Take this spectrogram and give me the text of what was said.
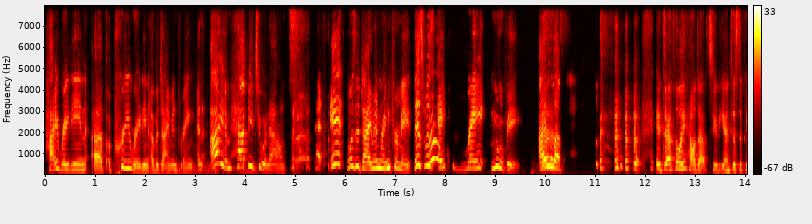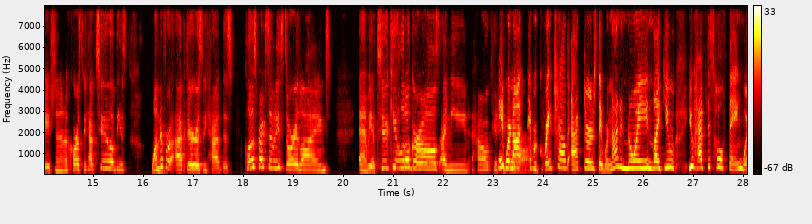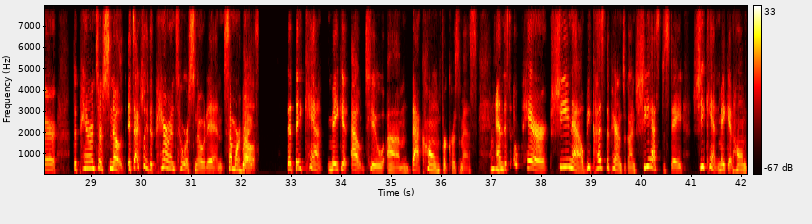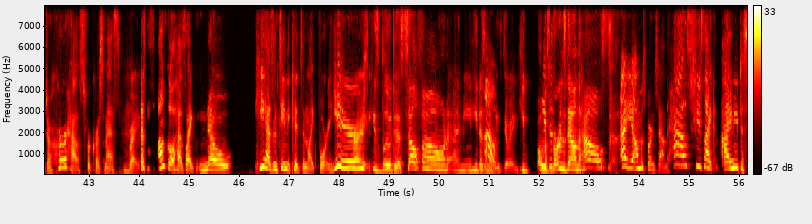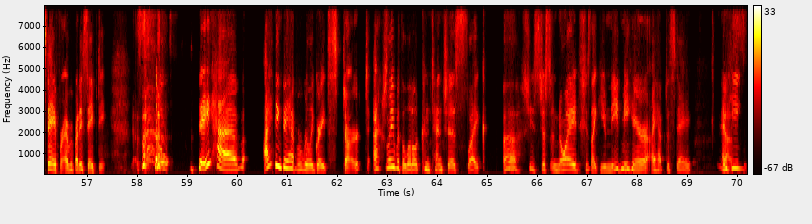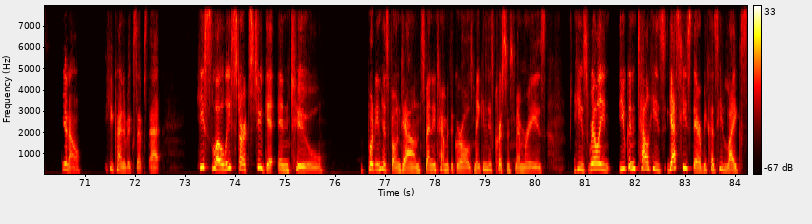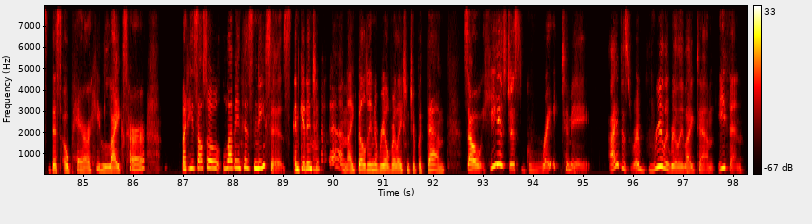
high rating of a pre rating of a diamond ring. And I am happy to announce that it was a diamond ring for me. This was a great movie. I love it. it definitely held up to the anticipation. And of course, we have two of these wonderful actors. We have this close proximity storyline, and we have two cute little girls. I mean, how could they you were not wrong? they were great child actors they were not annoying like you you have this whole thing where the parents are snowed it's actually the parents who are snowed in somewhere Right. else that they can't make it out to um, back home for christmas Mhm. and this au pair she now because the parents are gone she has to stay she can't make it home to her house for christmas right, because this uncle has like no he hasn't seen the kids in like four years right. He's glued to his cell phone. I mean, he doesn't know Oh. what he's doing. He almost just- burns down the house. I, he almost burns down the house she's like i need to stay for everybody's safety yes. so they have i think they have a really great start actually with a little contentious like uh she's just annoyed she's like you need me here i have to stay and he you know he kind of accepts that he slowly starts to get into putting his phone down spending time with the girls making these christmas memories. He's really you can tell he's yes he's there because he likes this au pair. He likes her but he's also loving his nieces and getting to Mhm. know them like building a real relationship with them. So he is just great to me. I just I really really liked him. Ethan.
